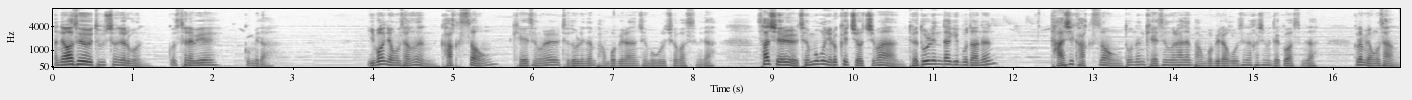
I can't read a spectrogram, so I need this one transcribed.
안녕하세요 유튜브 시청자 여러분. 꾸스테레비의 꾸입니다. 이번 영상은 각성, 계승을 되돌리는 방법이라는 제목으로 지어봤습니다. 사실 제목은 이렇게 지었지만 되돌린다기보다는 다시 각성 또는 계승을 하는 방법이라고 생각하시면 될 것 같습니다. 그럼 영상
